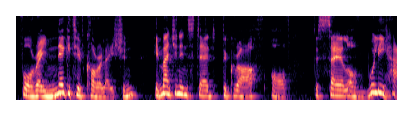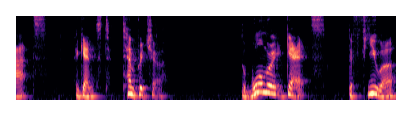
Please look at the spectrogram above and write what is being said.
For a negative correlation, imagine instead the graph of the sale of woolly hats against temperature. The warmer it gets, the fewer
